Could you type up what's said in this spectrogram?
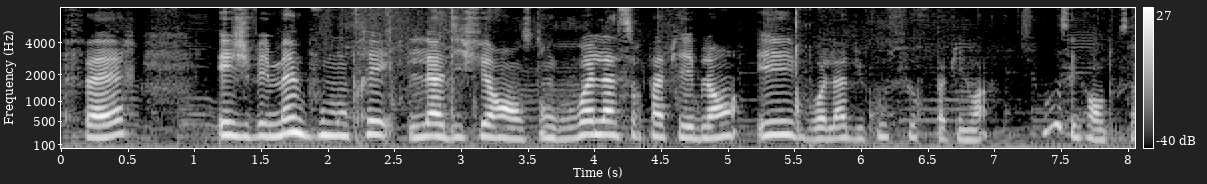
faire. Et je vais même vous montrer la différence. Donc voilà sur papier blanc et voilà du coup sur papier noir. Ouh, c'est grand tout ça.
